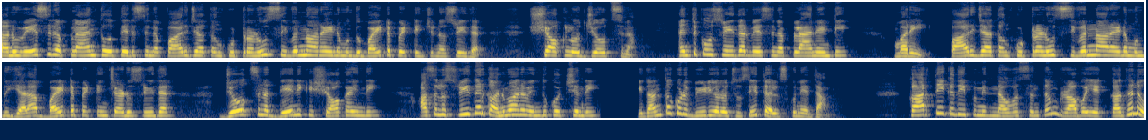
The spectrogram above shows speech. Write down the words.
తను వేసిన ప్లాన్తో తెరిసిన పారిజాతం కుట్రను శివనారాయణ ముందు బయట పెట్టించిన శ్రీధర్. షాక్లో జ్యోత్స్న. ఎందుకు శ్రీధర్ వేసిన ప్లాన్ ఏంటి? మరి పారిజాతం కుట్రను శివనారాయణ ముందు ఎలా బయట పెట్టించాడు శ్రీధర్? జ్యోత్స్న దేనికి షాక్ అయింది? అసలు శ్రీధర్కు అనుమానం ఎందుకు వచ్చింది? ఇదంతా కూడా వీడియోలో చూసి తెలుసుకునేద్దాం. కార్తీక దీపం మీద నవవసంతం రాబోయే కథలో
